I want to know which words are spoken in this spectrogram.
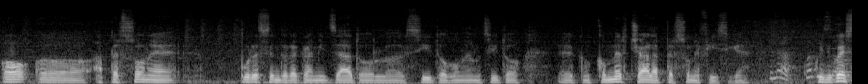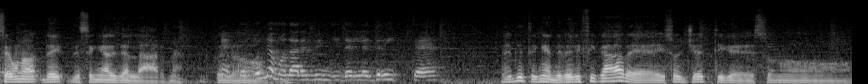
o eh, a persone, pur essendo reclamizzato il sito come un sito eh, commerciale, a persone fisiche. Quindi questo è uno dei, dei segnali d'allarme. Quello... Ecco, vogliamo dare quindi delle dritte? Le dritte niente, verificare i soggetti che, sono,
